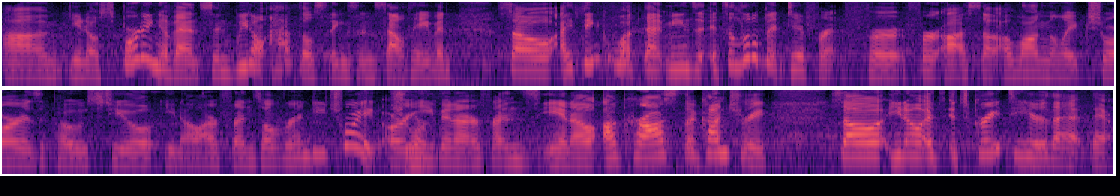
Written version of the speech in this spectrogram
um, you know, sporting events, and we don't have those things in South Haven. So I think what that means it's a little bit different for for us uh, along the lake shore as opposed to you know our friends over in Detroit or Sure. even our friends you know across the country. So you know it's it's great to hear that that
